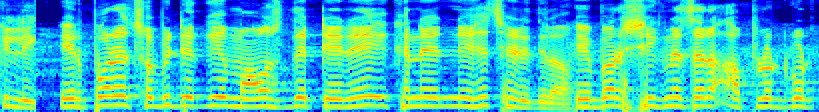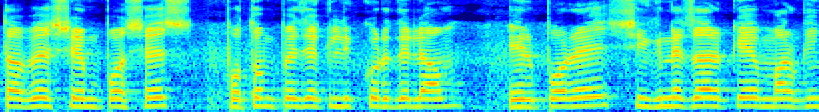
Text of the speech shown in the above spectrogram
ক্লিক এরপরে ছবিটাকে মাউস দিয়ে টেনে এখানে নিয়ে এসে ছেড়ে দিলাম। এবার সিগনেচার আপলোড করতে হবে। সেম প্রসেস প্রথম পেজে ক্লিক করে দিলাম। এরপরে সিগনেচারকে মার্কিং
